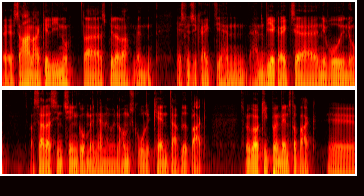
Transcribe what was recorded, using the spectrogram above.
Øh, så har han Angelino, der spiller der, men jeg synes ikke rigtigt, han, han virker ikke til at have niveauet endnu. Og så er der Sinchenko, men han er jo en omskolet kant, der er blevet bak. Så man kan godt kigge på en venstre bak. Øh,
